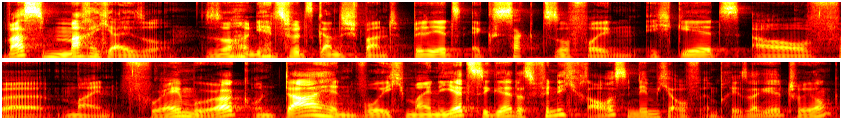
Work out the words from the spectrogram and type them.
Was mache ich also? So, und jetzt wird es ganz spannend. Bitte jetzt exakt so folgen. Ich gehe jetzt auf äh, mein Framework und dahin, wo ich meine jetzige, das finde ich raus, indem ich auf Impresa gehe, Entschuldigung.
